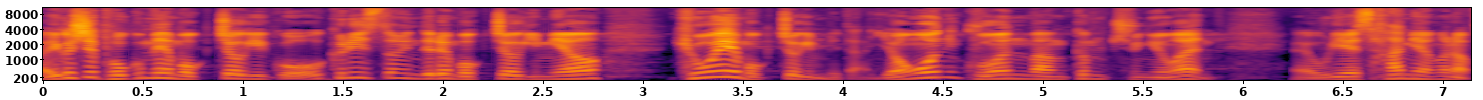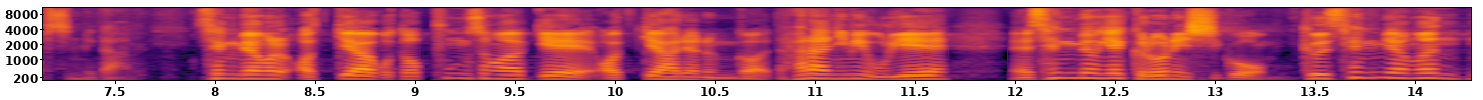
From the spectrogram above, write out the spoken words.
아, 이것이 복음의 목적이고 그리스도인들의 목적이며 교회의 목적입니다. 영혼 구원만큼 중요한 우리의 사명은 없습니다. 생명을 얻게 하고 더 풍성하게 얻게 하려는 것. 하나님이 우리의 생명의 근원이시고 그 생명은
